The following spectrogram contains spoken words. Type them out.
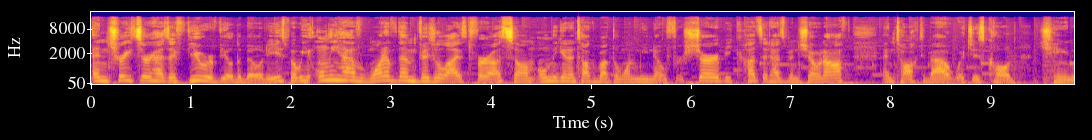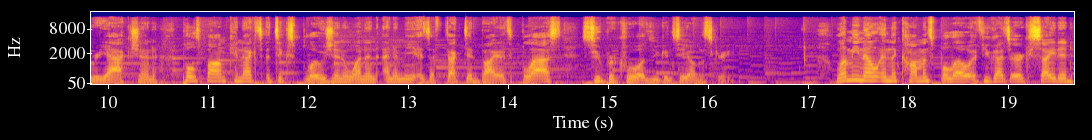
And Tracer has a few revealed abilities, but we only have one of them visualized for us, so I'm only going to talk about the one we know for sure because it has been shown off and talked about, which is called Chain Reaction. Pulse Bomb connects its explosion when an enemy is affected by its blast. Super cool as you can see on the screen. Let me know in the comments below if you guys are excited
